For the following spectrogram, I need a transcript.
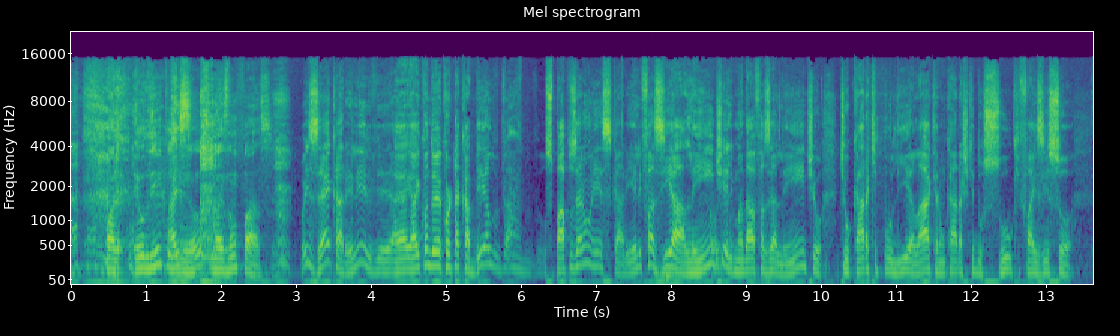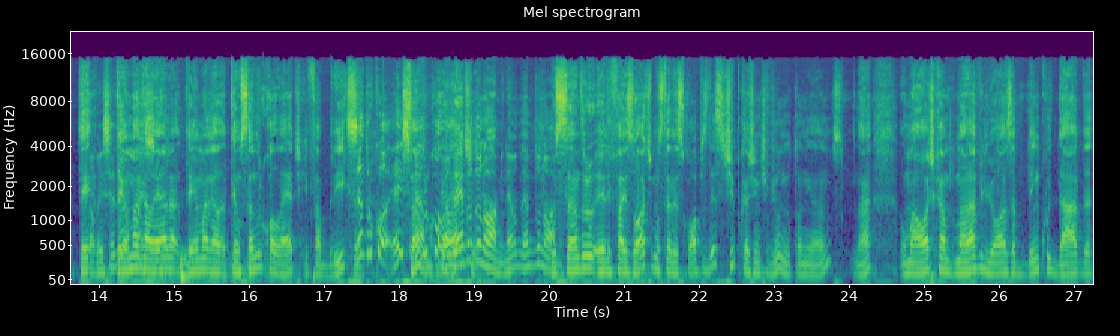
Olha, eu limpo os meus, mas não faço. Pois é, cara, ele. Aí, aí quando eu ia cortar cabelo, ah, os papos eram esses, cara. E ele fazia a lente, ele mandava fazer a lente. Tinha o cara que polia lá, que era um cara, acho que do sul, que faz isso. Tem, Talvez você tem uma conhecer. galera, tem uma tem o Sandro Colette que fabrica. Sandro Co... É isso Sandro mesmo. Eu Colette. lembro do nome, né? Eu lembro do nome. O Sandro, ele faz ótimos telescópios desse tipo que a gente viu, newtonianos, né? Uma ótica maravilhosa, bem cuidada,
